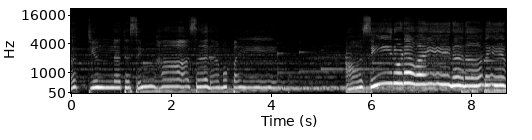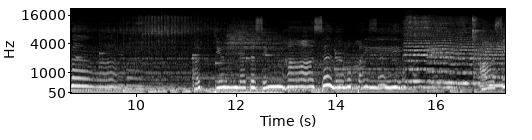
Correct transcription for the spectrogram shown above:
అత్యున్నత సింహాసనముపై ఆసీ సింహాసనముపై ఆశ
